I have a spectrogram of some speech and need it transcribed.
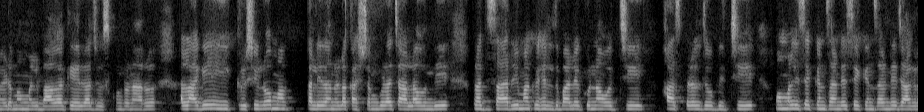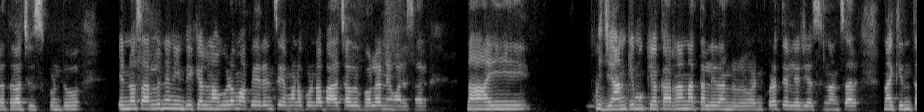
మేడం మమ్మల్ని బాగా కేర్గా చూసుకుంటున్నారు. అలాగే ఈ కృషిలో మా తల్లిదండ్రుల కష్టం కూడా చాలా ఉంది. ప్రతిసారి మాకు హెల్త్ బాగాలేకుండా వచ్చి హాస్పిటల్ చూపించి మమ్మల్ని సెకండ్ సండే సెకండ్ సండే జాగ్రత్తగా చూసుకుంటూ ఎన్నోసార్లు నేను ఇంటికి వెళ్ళినా కూడా మా పేరెంట్స్ ఏమనకుండా బాగా చదువుకోవాలనేవారు సార్. నా ఈ విజయానికి ముఖ్య కారణం నా తల్లిదండ్రులు అని కూడా తెలియజేస్తున్నాను సార్. నాకు ఇంత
